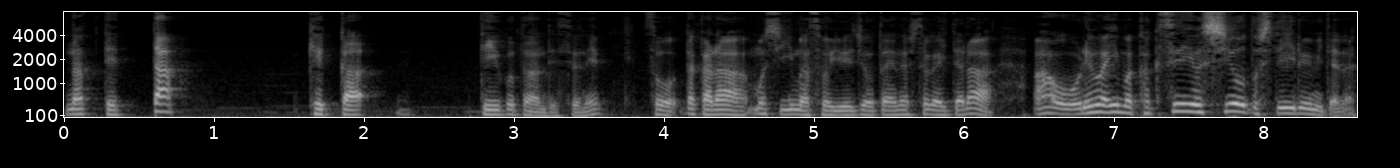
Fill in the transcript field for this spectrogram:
なっていった結果っていうことなんですよね。そう。だからもし今そういう状態の人がいたらあ俺は今覚醒をしようとしているみたいな。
